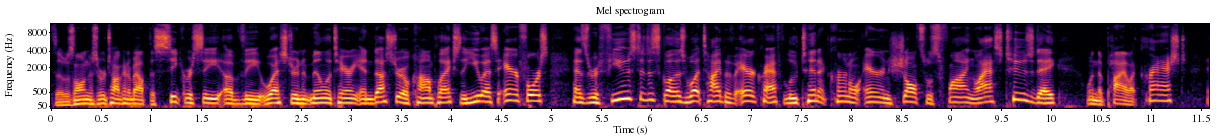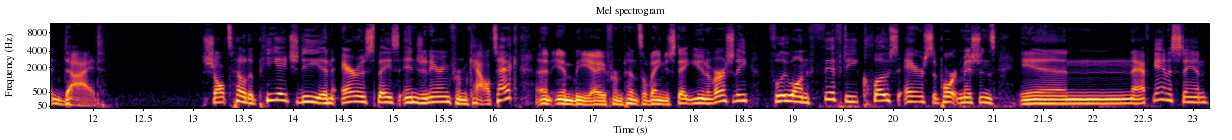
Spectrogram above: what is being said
So, as long as we're talking about the secrecy of the Western military industrial complex, the U.S. Air Force has refused to disclose what type of aircraft Lieutenant Colonel Aaron Schultz was flying last Tuesday when the pilot crashed and died. Schultz held a PhD in aerospace engineering from Caltech, an MBA from Pennsylvania State University, flew on 50 close air support missions in Afghanistan,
